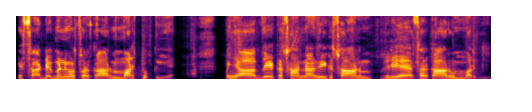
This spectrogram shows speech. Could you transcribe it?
ਕਿ ਸਾਡੇ ਬੰਨਿਓ ਸਰਕਾਰ ਮਰ ਚੁੱਕੀ ਹੈ। ਪੰਜਾਬ ਦੇ ਕਿਸਾਨਾਂ ਦੀ ਕਿਸਾਨ ਜਿਹੜੀ ਹੈ ਸਰਕਾਰ ਉਹ ਮਰ ਗਈ।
